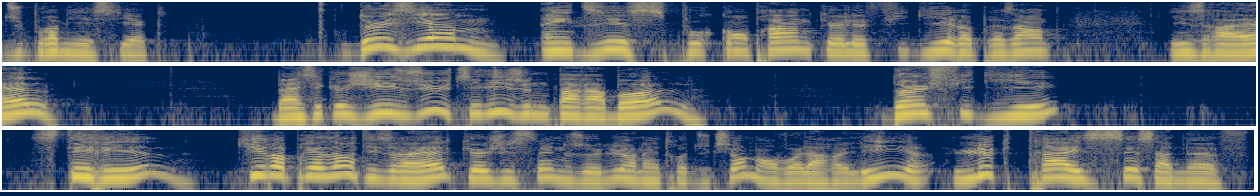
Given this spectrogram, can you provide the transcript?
du premier siècle. Deuxième indice pour comprendre que le figuier représente Israël, ben, c'est que Jésus utilise une parabole d'un figuier stérile qui représente Israël, que Justin nous a lu en introduction, mais on va la relire. Luc 13, 6 à 9.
